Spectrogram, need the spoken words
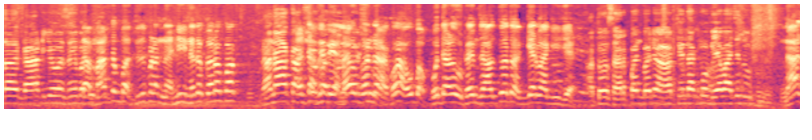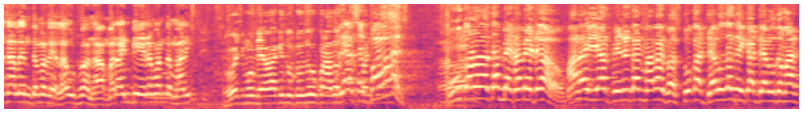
છે ગાડીઓ છે મારે તો બધું જ પણ નહીં ને તો કરો કોક. ના ના કશું તમે વહેલા ઉઠવા રાખો આવું બફો દાડો ઉઠાઈને ચાલતું હોય તો અગિયાર વાગી જાય. આ તો સરપંચ બન્યો આઠથી નાખ હું બે વાગે જ ઉઠું ના ચાલે એમ તમારે વહેલા ઉઠવાનું. અમારે આવીને બે રહેવાનું તમારી. રોજ હું બે વાગે જ ઉઠું છું પણ આ તો સરપંચ! હું કરો છો તમે બેઠા બેઠા. મારા યાર પેનકાન મારા રસ્તો કાઢેલો છે નહીં કાઢેલો તમારે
